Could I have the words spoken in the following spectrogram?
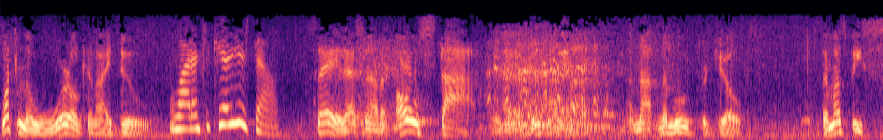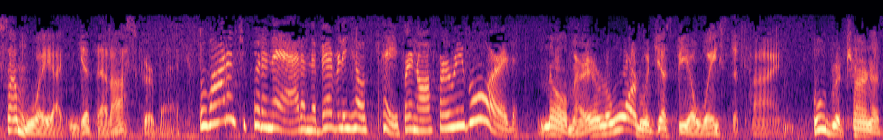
What in the world can I do? Why don't you kill yourself? Say, that's not a. Oh, stop. I'm not in the mood for jokes. There must be some way I can get that Oscar back. Well, why don't you put an ad in the Beverly Hills paper and offer a reward? No, Mary, a reward would just be a waste of time. Who'd return it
